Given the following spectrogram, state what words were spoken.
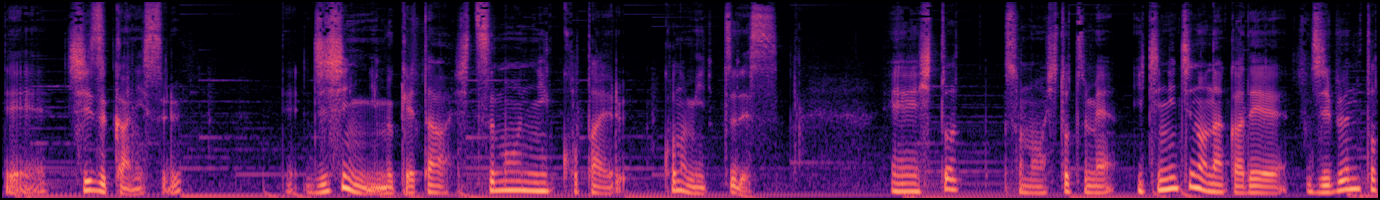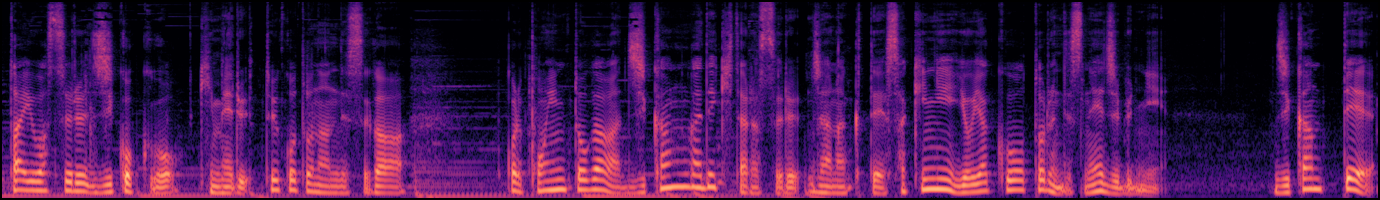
で静かにする。自身に向けた質問に答える。この3つです、えー、その1つ目。1日の中で自分と対話する時刻を決めるということなんですがこれポイントが時間ができたらするじゃなくて先に予約を取るんですね自分に。時間って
